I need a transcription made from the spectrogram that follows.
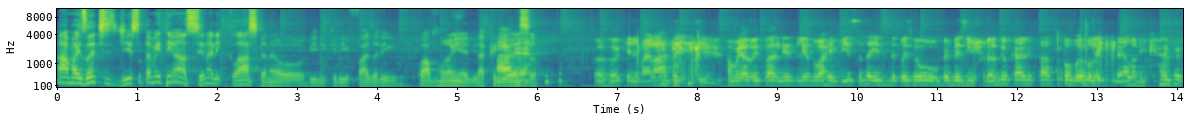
Ah, mas antes disso também tem a cena ali clássica, né, o Vini, que ele faz ali com a mãe ali da criança. Ah, é? Uhum, que ele vai lá, a mulher dele tá lendo uma revista, daí depois vê o bebezinho chorando e o cara ele tá tomando leite dela ali, cara.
